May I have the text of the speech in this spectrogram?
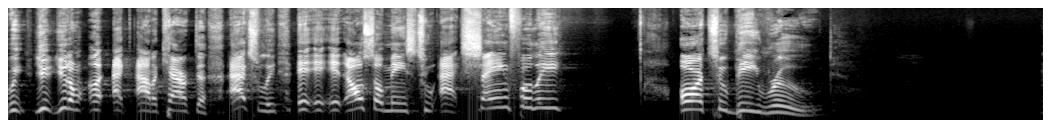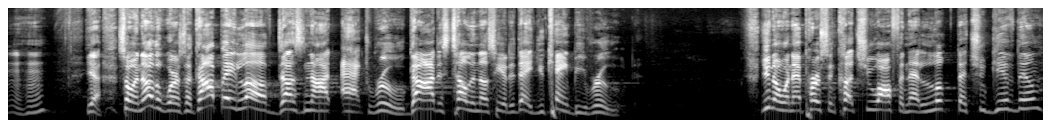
We, you, you don't uh, act out of character. Actually, it, it also means to act shamefully or to be rude. Mm-hmm. Yeah. So, in other words, agape love does not act rude. God is telling us here today, you can't be rude. You know, when that person cuts you off and that look that you give them,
